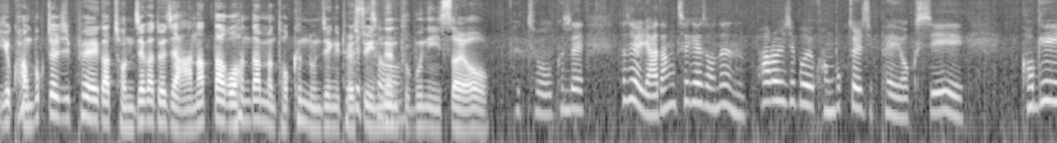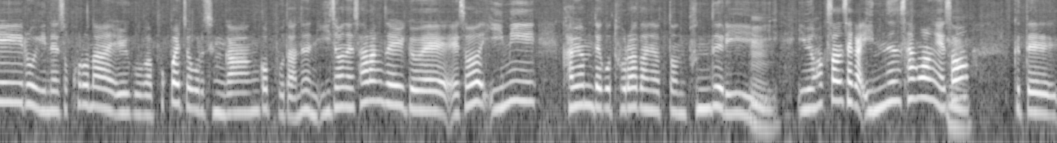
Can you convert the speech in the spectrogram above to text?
이게 광복절 집회가 전제가 되지 않았다고 한다면 더 큰 논쟁이 될 수. 있는 부분이 있어요. 그렇죠. 근데 사실 야당 측에서는 8월 15일 광복절 집회 역시 거기로 인해서 코로나19가 폭발적으로 증가한 것보다는 이전에 사랑제일교회에서 이미 감염되고 돌아다녔던 분들이 음. 이미 확산세가 있는 상황에서 음. 그때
